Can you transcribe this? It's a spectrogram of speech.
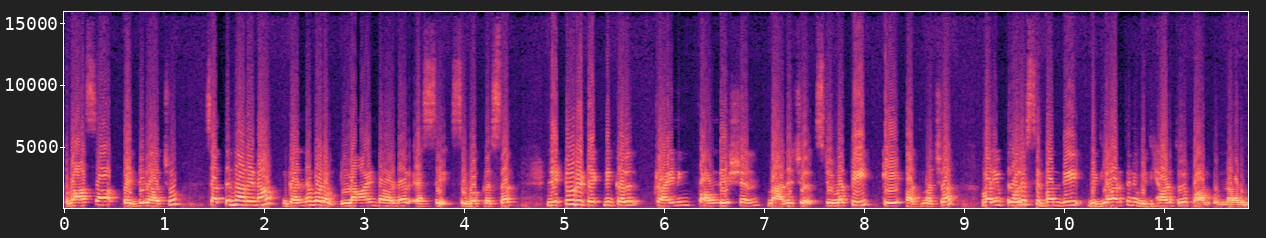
Vasa Peddiraju Satyanarayana Gannavaram law and order SA Sivaprasad Nitturu technical training foundation manager Shrimati K Padmaja మరియు పోలీస్ సిబ్బంది విద్యార్థిని విద్యార్థులు పాల్గొన్నారు.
